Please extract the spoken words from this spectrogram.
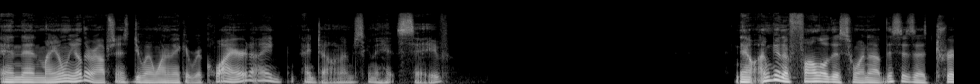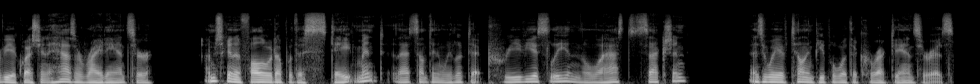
And then my only other option is, do I want to make it required? I, I don't. I'm just going to hit save. Now I'm going to follow this one up. This is a trivia question. It has a right answer. I'm just going to follow it up with a statement. That's something we looked at previously in the last section as a way of telling people what the correct answer is.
